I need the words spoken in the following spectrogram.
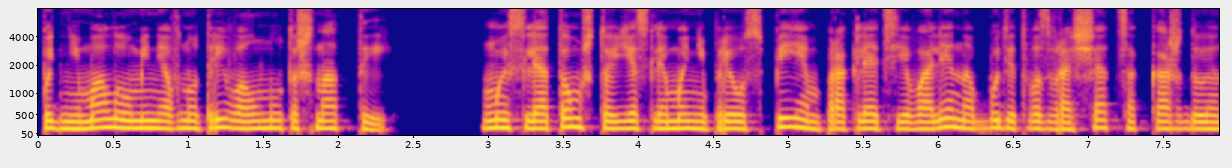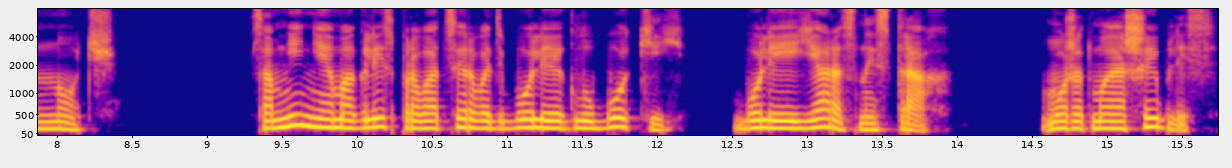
поднимала у меня внутри волну тошноты. Мысль о том, что если мы не преуспеем, проклятие Валена будет возвращаться каждую ночь. Сомнения могли спровоцировать более глубокий, более яростный страх. Может, мы ошиблись?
